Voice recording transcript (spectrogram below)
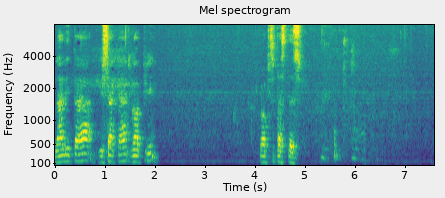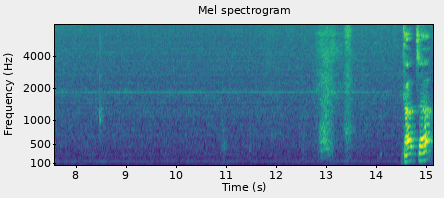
Lalita, Vishaka, Gopi, chłopcy pasterzy. To, co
